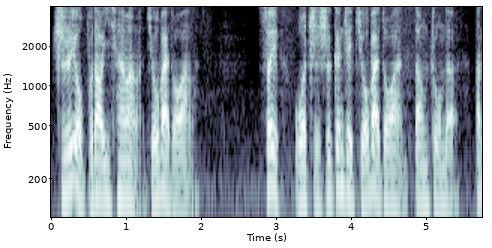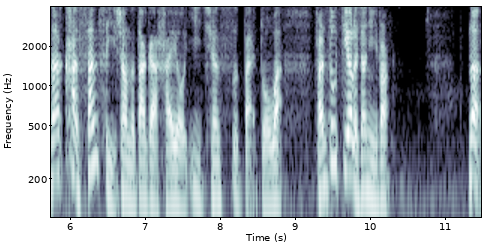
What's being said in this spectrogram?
只有不到一千万了，九百多万了。所以我只是跟这九百多万当中的啊，当然看三次以上的大概还有一千四百多万，反正都跌了将近一半。那。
